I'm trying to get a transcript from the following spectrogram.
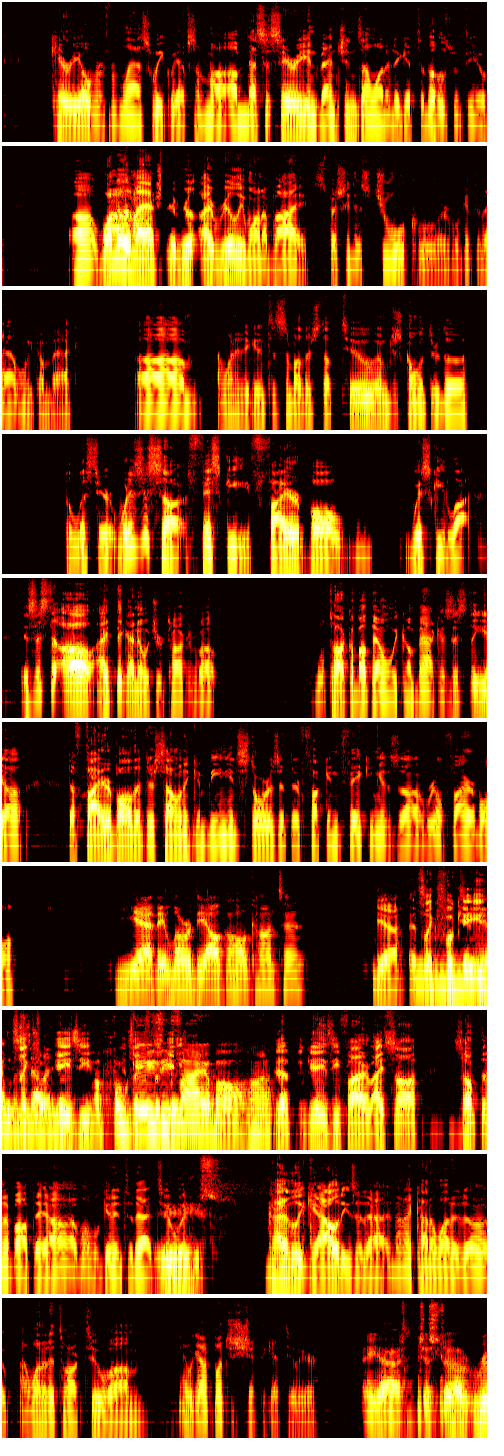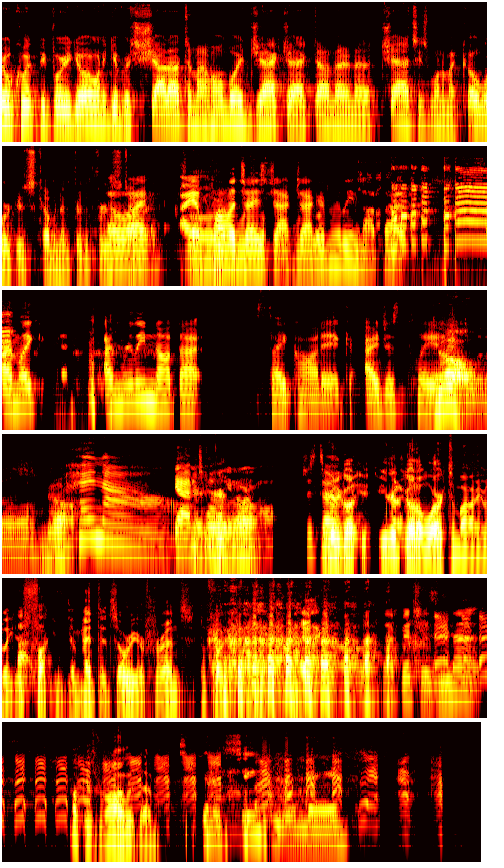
carry over from last week. We have some uh, unnecessary inventions. I wanted to get to those with you. Uh, one of them I Uh-huh. actually re- I really want to buy, especially this jewel cooler. We'll get to that when we come back. Um, I wanted to get into some other stuff too. I'm just going through the the list here. What is this? Uh, Fhiskey Fireball Whiskey Lot. Is this the? Oh, I think I know what you're talking about. We'll talk about that when we come back. Is this the uh the Fireball that they're selling in convenience stores that they're fucking faking as uh, real Fireball? Yeah, they lowered the alcohol content. Yeah, it's like Mm, Fugazi. It's like sell it? Fugazi. A it's like Fugazi fireball, huh? Yeah, Fugazi Fire. I saw something about that. I, I will get into that too, and kind of the legalities of that. And then I kind of wanted to. I wanted to talk to. Um, yeah, we got a bunch of shit to get to here. Hey, uh, just uh, real quick before you go, I want to give a shout out to my homeboy Jack Jack down there in the chats. He's one of my coworkers coming in for the first Oh, time. I, I Oh, apologize, What's up? Jack. Jack. I'm really not that. I'm like, I'm really not that psychotic. I just play it a No. little. No. Hey now. Yeah, I'm Yeah, totally normal. Just You're don't. gonna go. You're gonna go to work tomorrow, and you're like, you're Uh, fucking demented. So are your friends. What the fuck is wrong? with- that, that bitch is nuts. What the fuck is wrong with them? She's gonna shank you one day.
